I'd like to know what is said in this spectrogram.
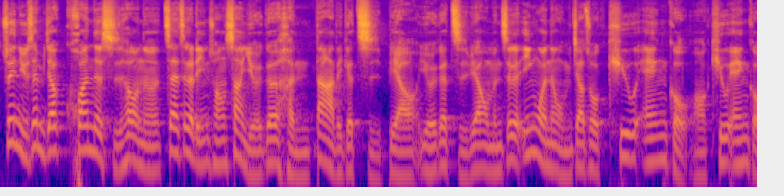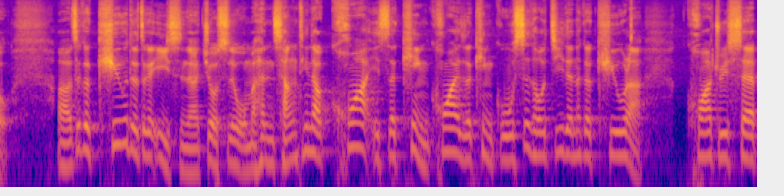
所以女生比较宽的时候呢，在这个临床上有一个很大的一个指标，有一个指标，我们这个英文呢，我们叫做 Q angle 哦，Q angle 啊、呃，这个 Q 的这个意思呢，就是我们很常听到 Quad is the king，Quad is the king，股四头肌的那个 Q 啦，Quadricep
